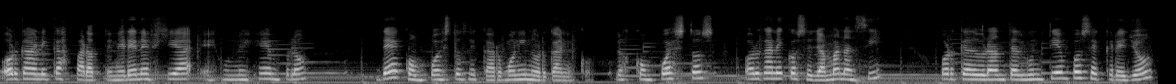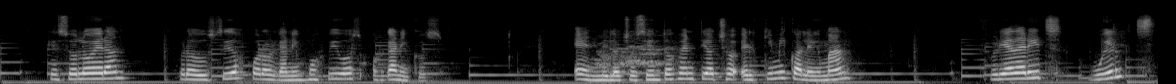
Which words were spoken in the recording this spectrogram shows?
orgánicas para obtener energía es un ejemplo de compuestos de carbón inorgánico. Los compuestos orgánicos se llaman así porque durante algún tiempo se creyó que solo eran producidos por organismos vivos orgánicos. En 1828, el químico alemán Friedrich Wills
